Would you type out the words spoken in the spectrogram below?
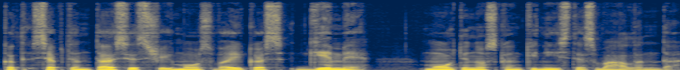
kad septintasis šeimos vaikas gimė motinos kankinystės valandą.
